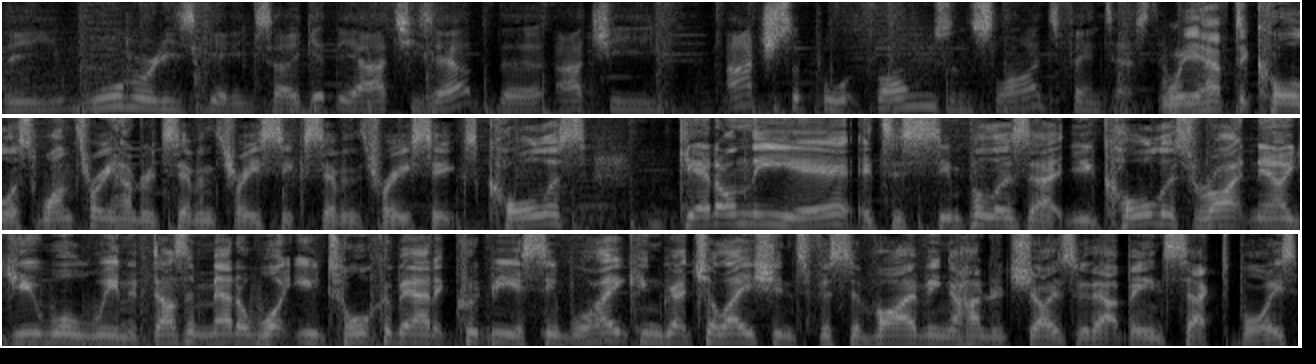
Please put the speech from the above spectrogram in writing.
the warmer it is getting. So get the Archies out, the Archie arch support thongs and slides. Fantastic. Well, you have to call us 1300 736 736. Call us, get on the air. It's as simple as that. You call us right now, you will win. It doesn't matter what you talk about. It could be a simple, hey, congratulations for surviving 100 shows without being sacked, boys.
